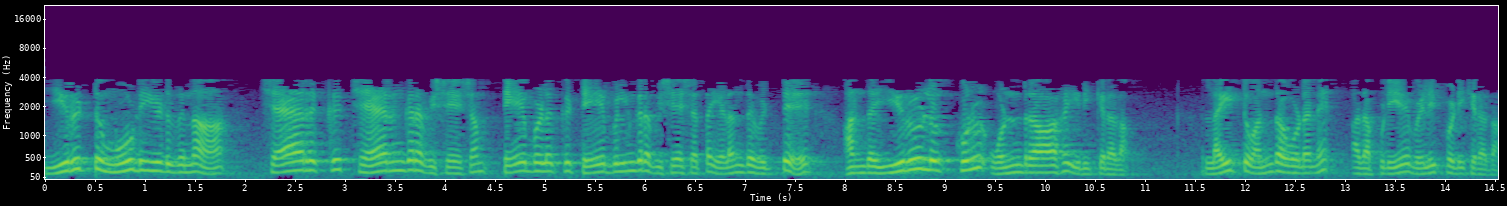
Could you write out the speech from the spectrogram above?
இருட்டு மூடிடுதுன்னா சேருக்கு சேருங்கிற விசேஷம் டேபிளுக்கு டேபிள்ங்கிற விசேஷத்தை இழந்து விட்டு அந்த இருளுக்குள் ஒன்றாக இருக்கிறதாம். லைட் வந்த உடனே அது அப்படியே வெளிப்படுகிறதா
